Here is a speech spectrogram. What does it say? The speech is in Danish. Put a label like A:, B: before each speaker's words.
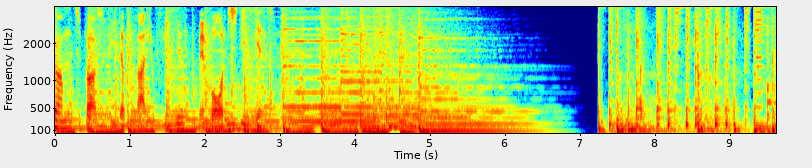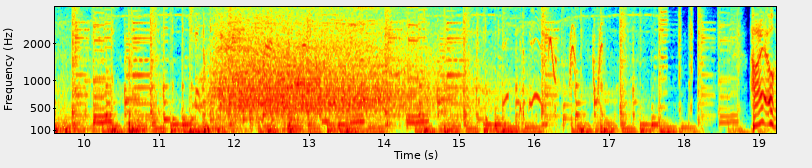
A: Velkommen til Boss Beater på Radio 4 med Morten Stig Jensen.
